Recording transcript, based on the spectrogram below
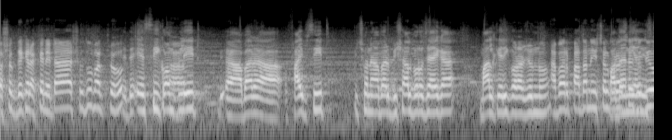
দর্শক দেখে রাখেন এটা শুধুমাত্র এটা এসি কমপ্লিট আবার ফাইভ সিট পিছনে আবার বিশাল বড় জায়গা মাল ক্যারি করার জন্য। আবার পাদানি ইনস্টল করা আছে যদিও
